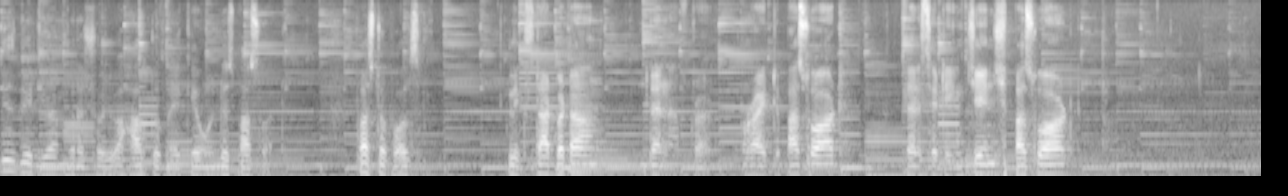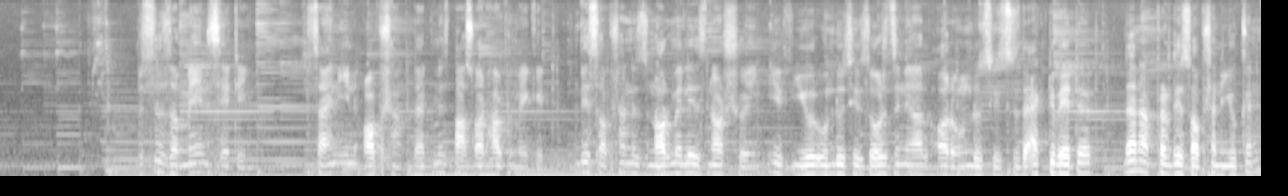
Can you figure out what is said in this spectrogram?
this video I'm going to show you how to make a Windows password. First of all click start button then after write a password there is setting change password. This is the main setting sign in option. That means password how to make it. This option is normally is not showing. If your windows is original or windows is the activated then after this option you can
